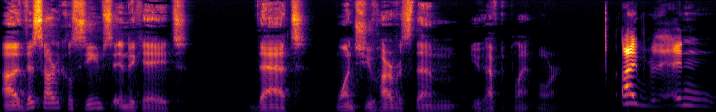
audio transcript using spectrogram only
Uh, this article seems to indicate that once you harvest them, you have to plant more. I and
